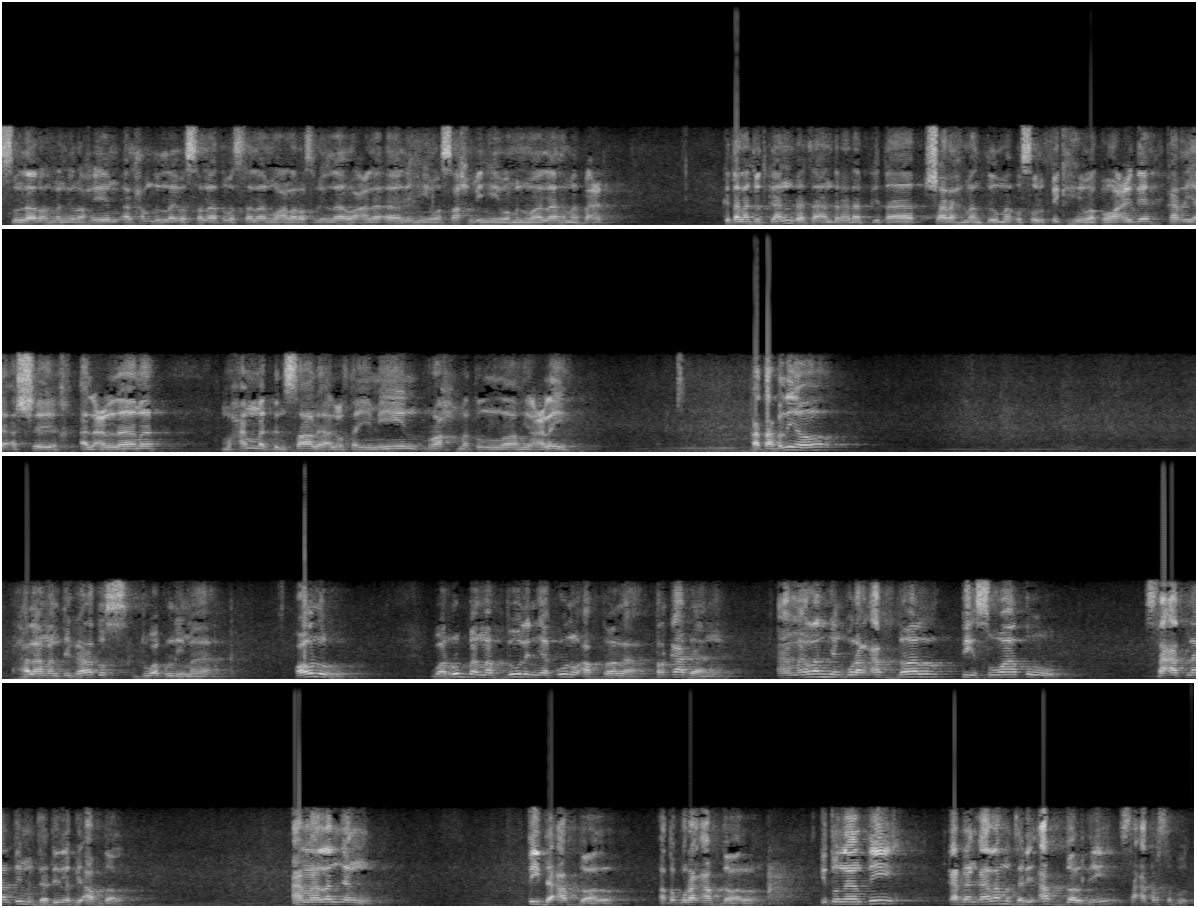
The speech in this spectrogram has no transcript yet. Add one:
Bismillahirrahmanirrahim. Alhamdulillah wassalatu wassalamu ala Rasulillah wa ala alihi wa sahbihi wa man walaha ma ba'd. Kita lanjutkan bacaan terhadap kitab Syarah Manzumah Usul Fiqh wa Qawaidih karya Asy-Syaikh Al-'Allamah Muhammad bin Shalih Al-Utsaimin rahmatullahi alaih. Kata beliau halaman 325 qauluhu Wa rubba mafdulin yakunu afdala. Terkadang amalan yang kurang afdal di suatu saat nanti menjadi lebih afdal. Amalan yang tidak afdal atau kurang afdal itu nanti kadangkala menjadi afdal di saat tersebut.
